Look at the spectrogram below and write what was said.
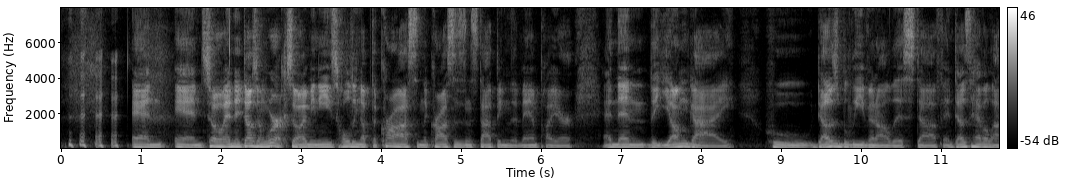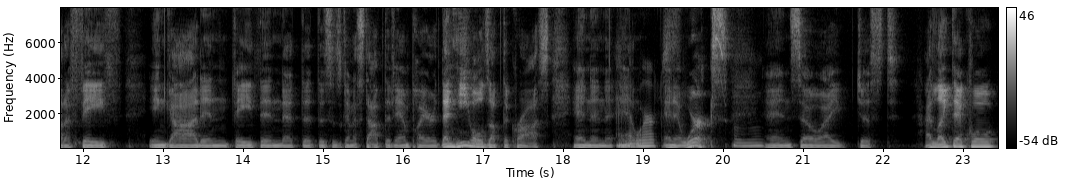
and and so and it doesn't work. So i mean he's holding up the cross and the cross isn't stopping the vampire. And then the young guy who does believe in all this stuff and does have a lot of faith in god and faith in that that this is going to stop the vampire then he holds up the cross and then and, it works. and it works. And so i just i like that quote.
